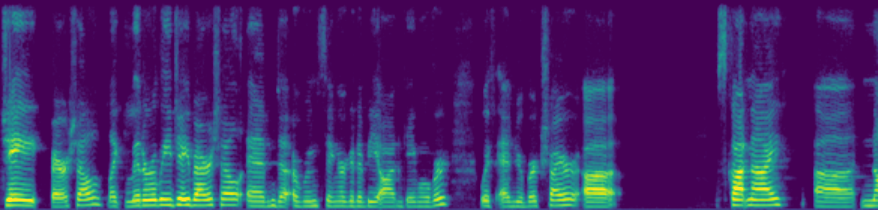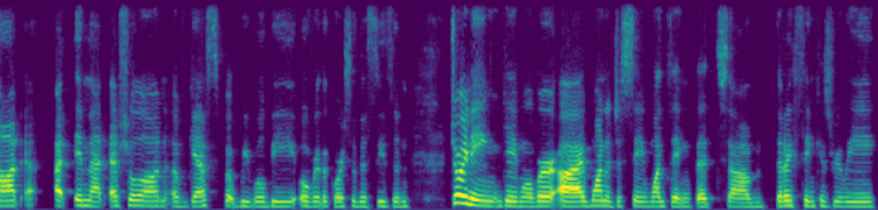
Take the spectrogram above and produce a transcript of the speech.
Jay Baruchel, like literally Jay Baruchel, and uh, Arun Singh are going to be on game over with Andrew Berkshire. Uh, Scott and I uh, not in that echelon of guests, but we will be over the course of this season joining Game Over. I want to just say one thing that um, that I think is really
